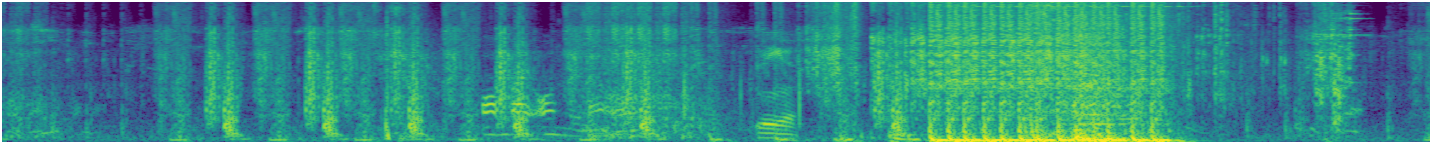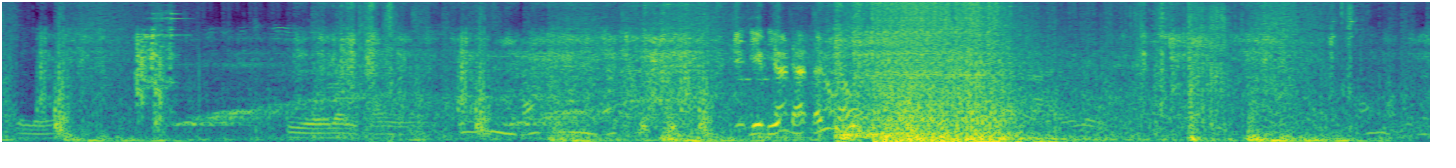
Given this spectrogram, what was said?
ใส่แล้วเบอร์สามอ้อมได้ อ้อมเลยนะอ้อนี่ไงไม่รู้ว่าที่ไม่มั่นใจไม่มีนะไม่มีนะ Địa điểm đã đánh dấu สองหมดเลย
